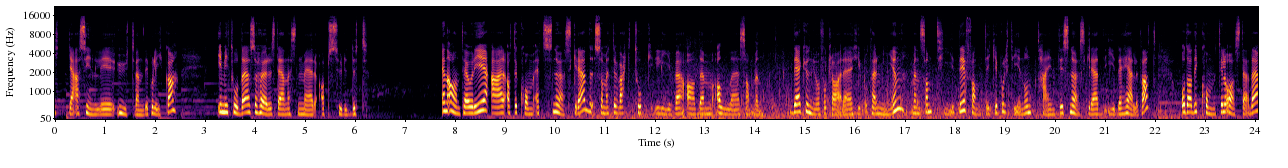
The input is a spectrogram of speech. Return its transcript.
ikke er synlig utvendig på lika. I mitt hode så høres det nesten mer absurd ut. En annen teori er at det kom et snøskred som etter hvert tok livet av dem alle sammen. Det kunne jo forklare hypotermien, men samtidig fant ikke politiet noen tegn til snøskred i det hele tatt. Og da de kom til åstedet,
